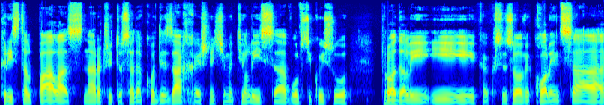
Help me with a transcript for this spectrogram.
Crystal Palace, naročito sada kod Zaha, još neće imati Olisa, Wolvesi koji su prodali i kako se zove Collinsa,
